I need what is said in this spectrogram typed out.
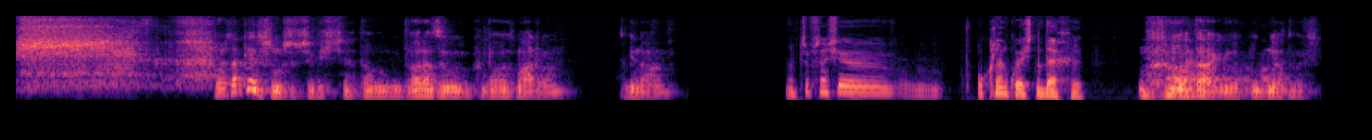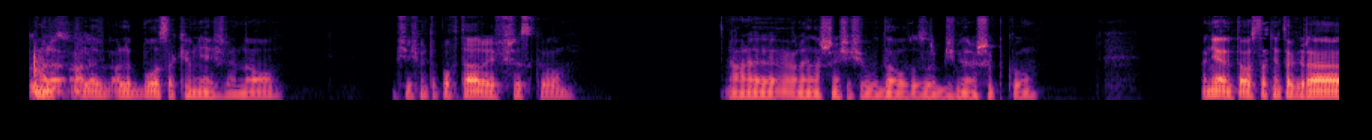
No za pierwszym rzeczywiście. Tam dwa razy chyba zmarłem. Zginąłem. Znaczy w sensie uklękłeś na dechy, No Ale- tak, mnie podniosłeś. ale, ale, ale było całkiem nieźle, no. Musieliśmy to powtarzać wszystko, ale, ale na szczęście się udało to zrobić w miarę szybko. A nie wiem, ta ostatnia ta gra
